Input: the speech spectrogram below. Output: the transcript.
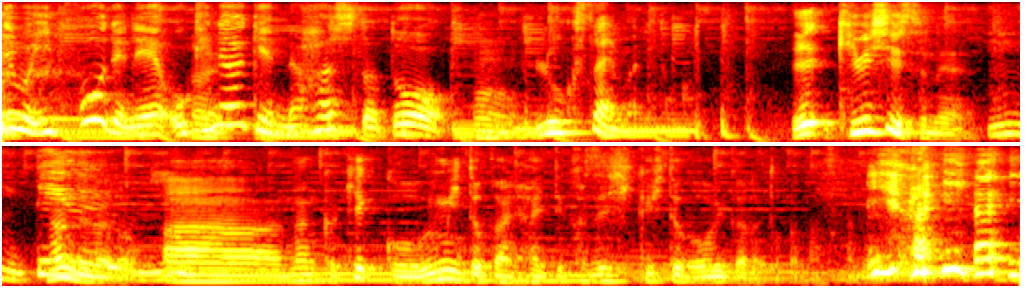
でも一方でね沖縄県那覇市だとうん。6歳までとか、え厳しいですね。うん、ってなんでだろういう。ああなんか結構海とかに入って風邪ひく人が多いからとかなんですかね。いやいやい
